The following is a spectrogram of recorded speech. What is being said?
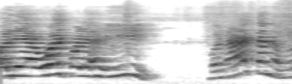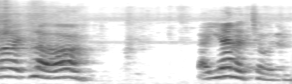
અલે હોય પડે હી બનાય તા નવરો એટલો તૈયાર જ છે બધું.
